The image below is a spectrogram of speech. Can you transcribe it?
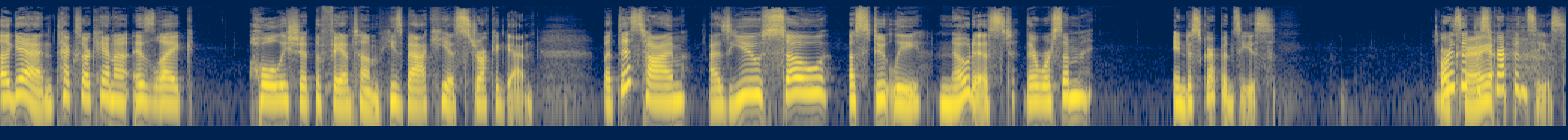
again, Texarkana is like, holy shit, the Phantom. He's back. He has struck again. But this time, as you so astutely noticed, there were some indiscrepancies. Or is it discrepancies?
